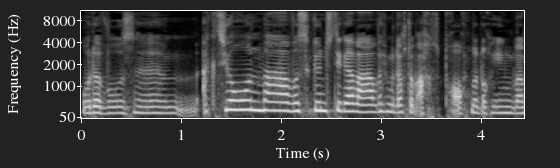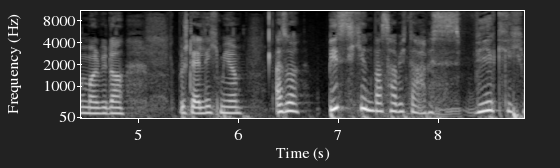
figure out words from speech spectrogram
oder wo es eine Aktion war, wo es günstiger war, wo ich mir dachte, ach, das braucht man doch irgendwann mal wieder, bestelle ich mir. Also bisschen was habe ich da, aber es ist wirklich,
